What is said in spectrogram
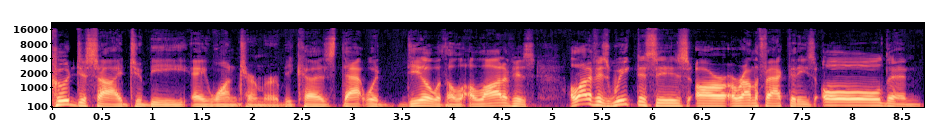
could decide to be a one termer because that would deal with a, a, lot of his a lot of his weaknesses are around the fact that he's old and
